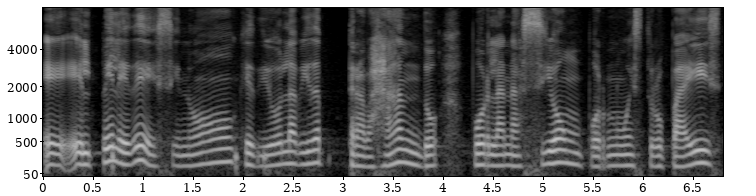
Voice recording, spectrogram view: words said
eh, el PLD, sino que dio la vida trabajando por la nación, por nuestro país,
